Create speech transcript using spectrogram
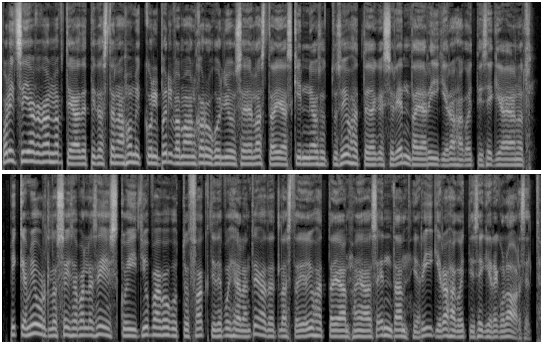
politsei aga kannab teadet, pidas täna hommikul Põlvamaal Karukuljuse lasteaias kinni asutuse juhataja, kes oli enda ja riigi rahakoti segi ajanud. Pikem juurdlus seisab alles ees, kuid juba kogutud faktide põhjal on teada, et lasteaia juhataja ajas enda ja riigi rahakoti segi regulaarselt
